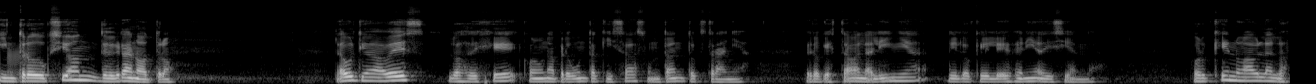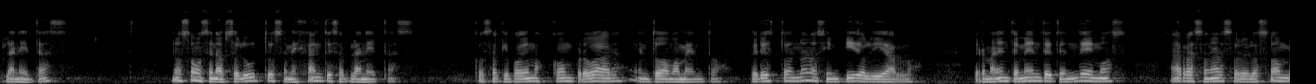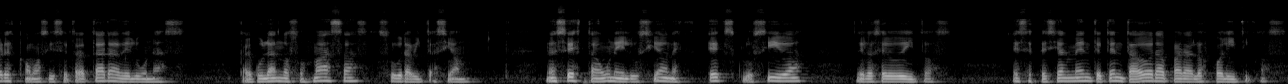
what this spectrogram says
Introducción del gran otro. La última vez los dejé con una pregunta quizás un tanto extraña, pero que estaba en la línea de lo que les venía diciendo. ¿Por qué no hablan los planetas? No somos en absoluto semejantes a planetas, cosa que podemos comprobar en todo momento, pero esto no nos impide olvidarlo. Permanentemente tendemos a razonar sobre los hombres como si se tratara de lunas calculando sus masas, su gravitación. No es esta una ilusión exclusiva de los eruditos, es especialmente tentadora para los políticos.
